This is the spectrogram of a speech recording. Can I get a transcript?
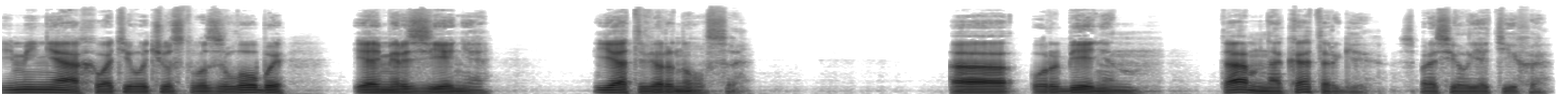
и меня охватило чувство злобы и омерзения. Я отвернулся. — А Урбенин там, на каторге? — спросил я тихо.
